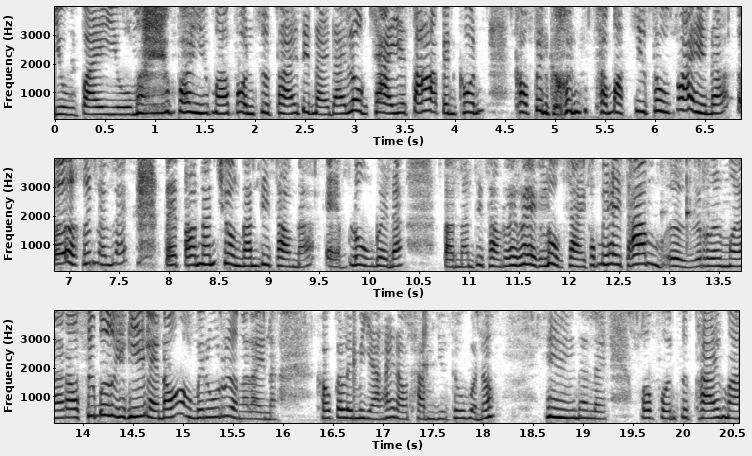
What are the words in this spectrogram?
อยู่ไปอยู่มาไปอยู่มาผลสุดท้ายที่ไหนได้ลูกชายยายตาเป็นคน เขาเป็นคนสมัครยูทูบให้นะเออนั่นแหละ แต่ตอนนั้นช่วงนั้นที่ทำนะแอบลูกด้วยนะ ตอนนั้นที่ทำแรกๆลูกชายเขาไม่ให้ทำเออเรื่องเหมื่อนเราซื้อเบอร์อย่างนี้แหละเนาะไม่รู้เรื่องอะไรนะเขาก็เลยไม่อยากให้เราทำ YouTube อะเนาะนั่นแหละพอผลสุดท้ายมา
